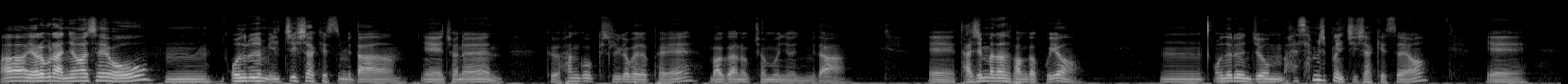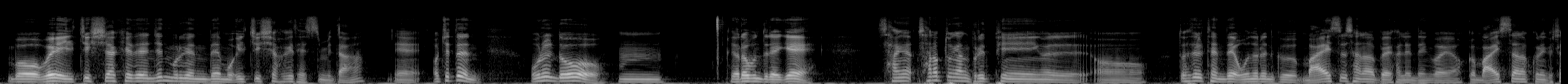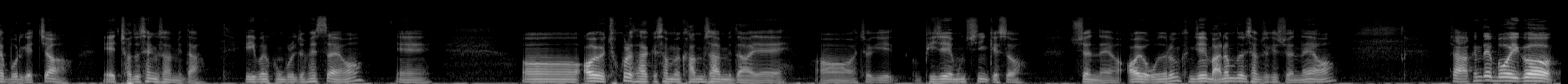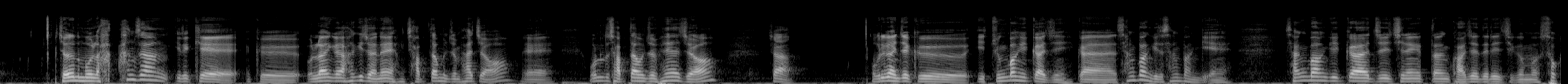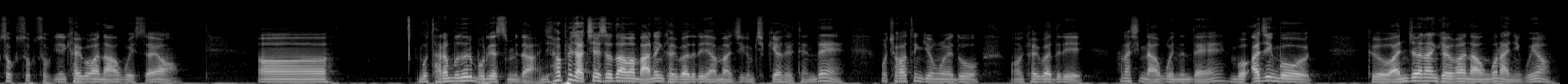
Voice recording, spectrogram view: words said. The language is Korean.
아, 여러분 안녕하세요. 음, 오늘은 좀 일찍 시작했습니다. 예, 저는 그 한국 기술개발협회 마가욱 전문위원입니다. 예, 다시 만나서 반갑고요. 음, 오늘은 좀 한 30분 일찍 시작했어요. 예, 뭐 왜 일찍 시작해야 되는지는 모르겠는데 뭐 일찍 시작하게 됐습니다. 예, 어쨌든 오늘도 음, 여러분들에게 상- 산업동향 브리핑을 어, 또 해드릴 텐데 오늘은 그 MICE 산업에 관련된 거예요. 그 MICE 산업 그러니까 잘 모르겠죠? 예, 저도 생소합니다. 이번에 공부를 좀 했어요. 예. 어, 어유 초콜릿 다섯 개 선물 감사합니다. 예. 어, 저기 BJ 뭉치님께서 주셨네요. 어유 오늘은 굉장히 많은 분들이 참석해 주셨네요. 자, 근데 뭐 이거 저는 뭘 하- 항상 이렇게 그 온라인 강의 하기 전에 잡담을 좀 하죠. 예. 오늘도 잡담을 좀 해야죠. 자, 우리가 이제 그 이 중반기까지, 그러니까 상반기죠, 상반기. 예. 상반기까지 진행했던 과제들이 지금 뭐 속속속속 이제 결과가 나오고 있어요. 어, 뭐 다른 분들은 모르겠습니다. 이제 협회 자체에서도 아마 많은 결과들이 아마 지금 집계가 될 텐데, 뭐 저 같은 경우에도 어, 결과들이 하나씩 나오고 있는데, 뭐 아직 뭐 그 완전한 결과가 나온 건 아니고요.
